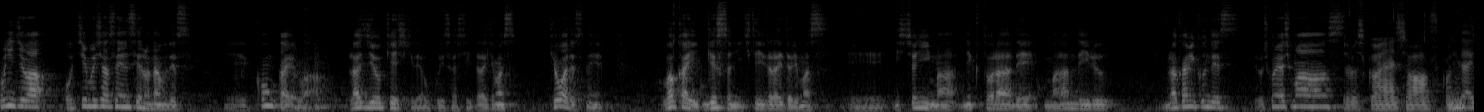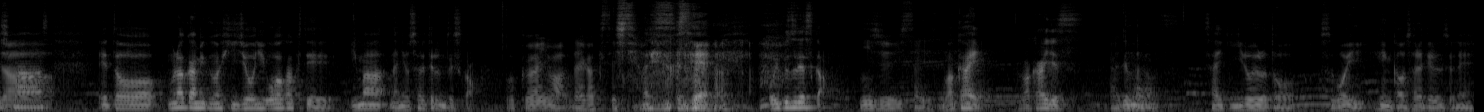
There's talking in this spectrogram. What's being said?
こんにちは落ち武者先生のナムです、えー今回はラジオ形式でお送りさせていただきます。今日はですね若いゲストに来ていただいております、えー一緒に今ネクトラで学んでいる村上くんです。よろしくお願いします。よろしくお願いします。こんにちは。お願いします。えっ、と村上くんは非常にお若くて今何をされてるんですか？僕は今大学生してま大す。学生。おいくつですか？21歳ですね。若い。若いです。ありでもがとうございます最近いろいろとすごい変化をされてるんですよね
